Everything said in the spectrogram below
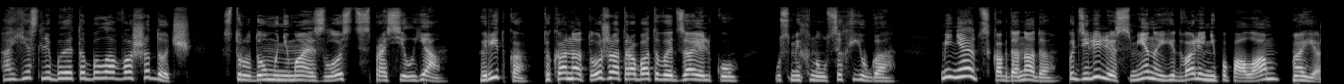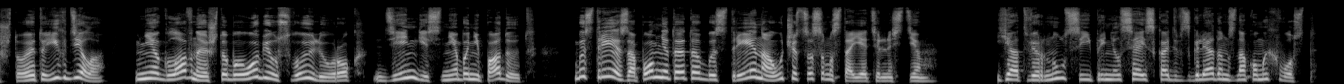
А если бы это была ваша дочь? С трудом унимая злость, спросил я. «Ритка, так она тоже отрабатывает за Эльку», — усмехнулся Хьюга. «Меняются, когда надо. Поделили смены едва ли не пополам. А я что, это их дело. Мне главное, чтобы обе усвоили урок. Деньги с неба не падают. Быстрее запомнят это, быстрее научатся самостоятельности». Я отвернулся и принялся искать взглядом знакомый хвост.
